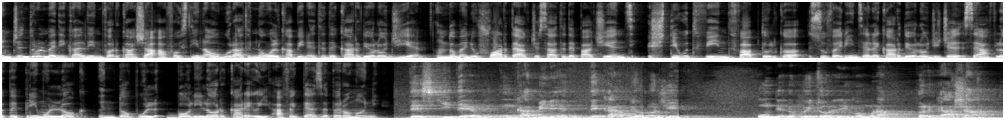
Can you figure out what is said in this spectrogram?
În centrul medical din Fărcașa a fost inaugurat noul cabinet de cardiologie, un domeniu foarte accesat de pacienți, știut fiind faptul că suferințele cardiologice se află pe primul loc în topul bolilor care îi afectează pe români. Deschidem un cabinet de cardiologie, unde locuitorii din comuna Fărcașa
